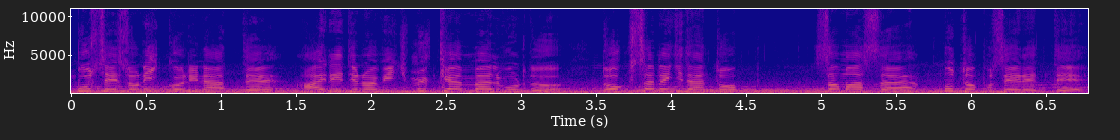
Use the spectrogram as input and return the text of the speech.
Bu sezon ilk golünü attı. Hayredinovic mükemmel vurdu. 90'a giden top. Samasa bu topu seyretti.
